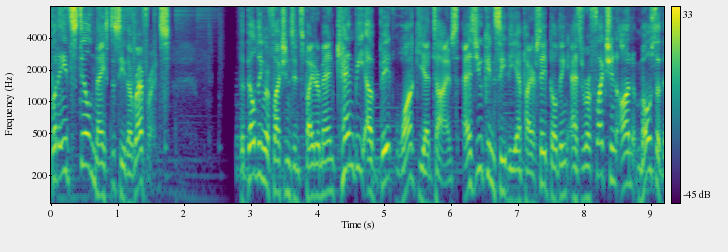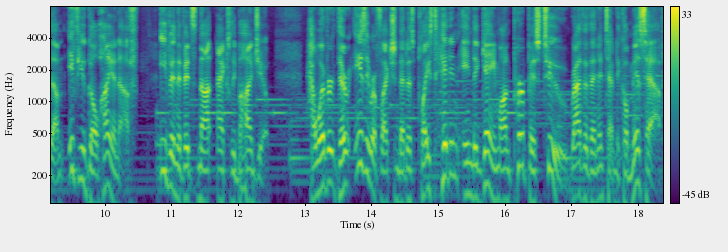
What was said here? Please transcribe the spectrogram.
but it's still nice to see the reference. The building reflections in Spider-Man can be a bit wonky at times, as you can see the Empire State Building as a reflection on most of them if you go high enough, even if it's not actually behind you. However, there is a reflection that is placed hidden in the game on purpose too, rather than a technical mishap.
